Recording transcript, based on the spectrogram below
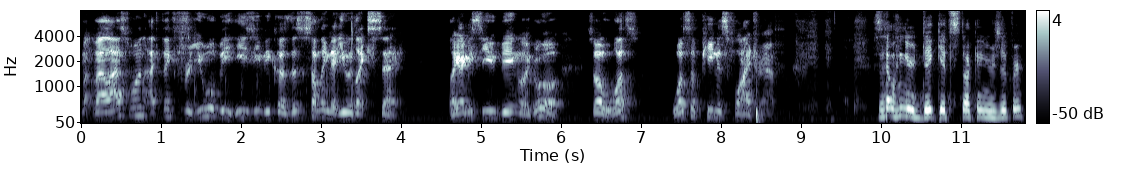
my, my last one, I think for you will be easy because this is something that you would like say. Like I can see you being like, oh, so what's what's a penis flytrap? Is that when your dick gets stuck in your zipper?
